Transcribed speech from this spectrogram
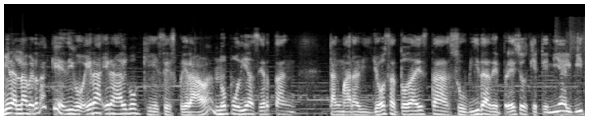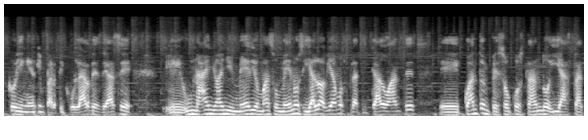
Mira, la verdad que digo, era, era algo que se esperaba, no podía ser tan, tan maravillosa toda esta subida de precios que tenía el Bitcoin en, particular desde hace eh, un año, año y medio más o menos, y ya lo habíamos platicado antes, eh, cuánto empezó costando y hasta,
